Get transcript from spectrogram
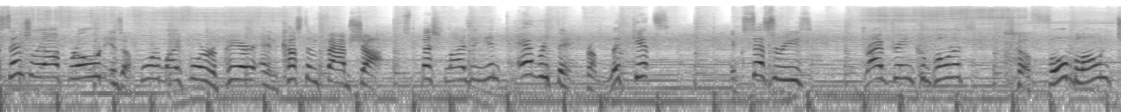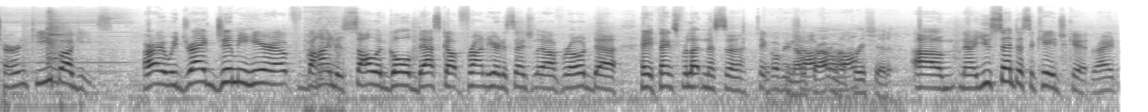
Essentially Off-Road is a 4x4 repair and custom fab shop, specializing in everything from lift kits, accessories, drivetrain components, to full-blown turnkey buggies. All right, we dragged Jimmy here out from behind his solid gold desk up front here at Essentially Off-Road. Uh, hey, thanks for letting us uh, take over your No shop problem, for a I appreciate it. Um, now, you sent us a cage kit, right?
